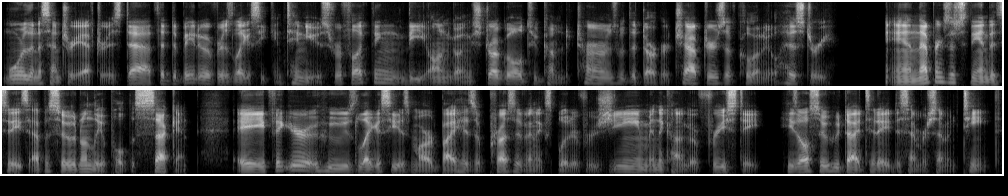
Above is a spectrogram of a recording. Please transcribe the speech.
More than a century after his death, the debate over his legacy continues, reflecting the ongoing struggle to come to terms with the darker chapters of colonial history. And that brings us to the end of today's episode on Leopold II, a figure whose legacy is marred by his oppressive and exploitive regime in the Congo Free State. He's also who died today, December 17th.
